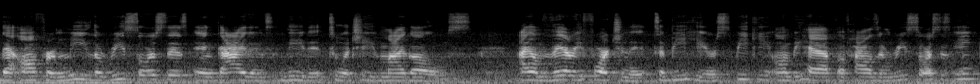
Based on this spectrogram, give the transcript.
that offered me the resources and guidance needed to achieve my goals. I am very fortunate to be here speaking on behalf of Housing Resources, Inc.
